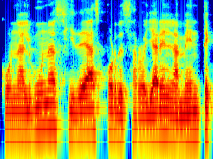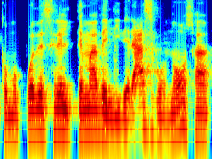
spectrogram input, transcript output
con algunas ideas por desarrollar en la mente, como puede ser el tema de liderazgo, ¿no? O sea,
